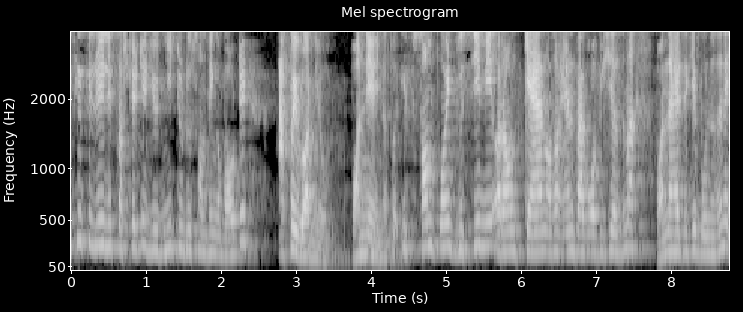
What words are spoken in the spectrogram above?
if you feel really frustrated you need to do something about it आफै गर्ने हो। भन्ने होइन। So if some point you see me around CAN अथवा एनफाको अफिसियल्समा भन्दाखेरि चाहिँ के बुझ्नुहोस् भने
